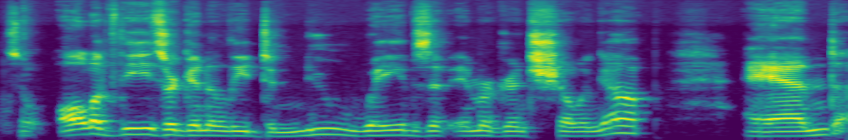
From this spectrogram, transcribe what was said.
So, all of these are going to lead to new waves of immigrants showing up. And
